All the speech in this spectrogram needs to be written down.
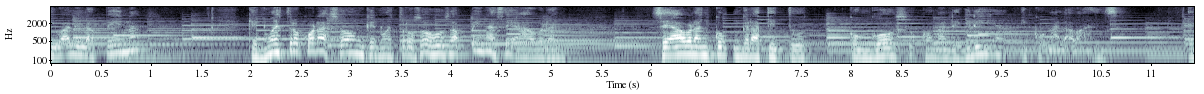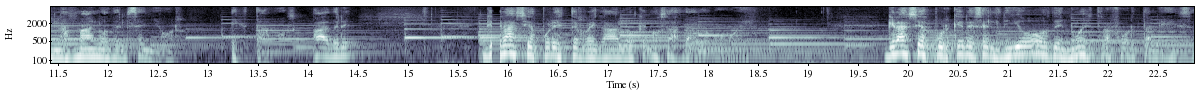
y vale la pena que nuestro corazón, que nuestros ojos apenas se abran, se abran con gratitud, con gozo, con alegría y con. En las manos del Señor estamos. Padre, gracias por este regalo que nos has dado hoy. Gracias porque eres el Dios de nuestra fortaleza.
